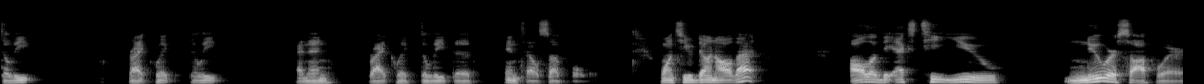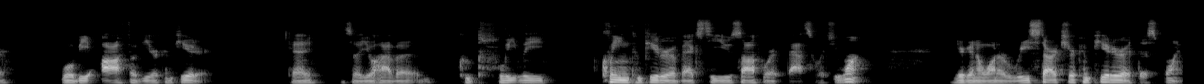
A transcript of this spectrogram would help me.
delete, right click, delete, and then right click, delete the Intel subfolder. Once you've done all that, all of the XTU newer software will be off of your computer. Okay. So you'll have a completely clean computer of XTU software. That's what you want. You're going to want to restart your computer at this point.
